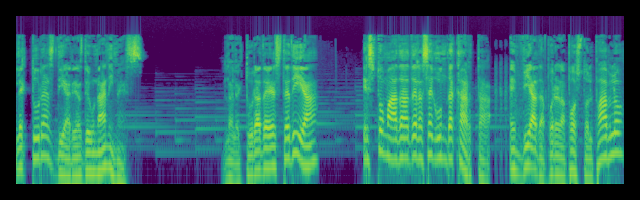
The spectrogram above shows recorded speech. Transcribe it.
Lecturas Diarias de Unánimes. La lectura de este día es tomada de la segunda carta enviada por el apóstol Pablo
